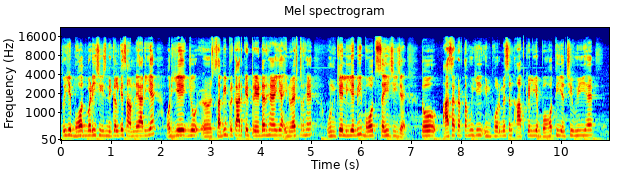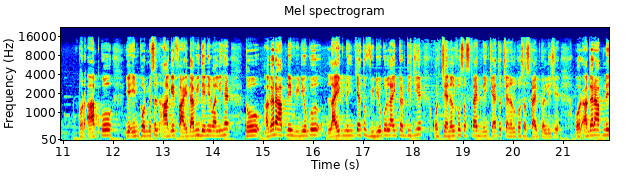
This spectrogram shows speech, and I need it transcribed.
तो ये बहुत बड़ी चीज़ निकल के सामने आ रही है और ये जो सभी प्रकार के ट्रेडर हैं या इन्वेस्टर हैं, उनके लिए भी बहुत सही चीज़ है। तो आशा करता हूँ ये इन्फॉर्मेशन आपके लिए बहुत ही अच्छी हुई है। और आपको ये इन्फॉर्मेशन आगे फ़ायदा भी देने वाली है। तो अगर आपने वीडियो को लाइक नहीं किया तो वीडियो को लाइक कर दीजिए और चैनल को सब्सक्राइब नहीं किया है तो चैनल को सब्सक्राइब कर लीजिए। और अगर आपने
